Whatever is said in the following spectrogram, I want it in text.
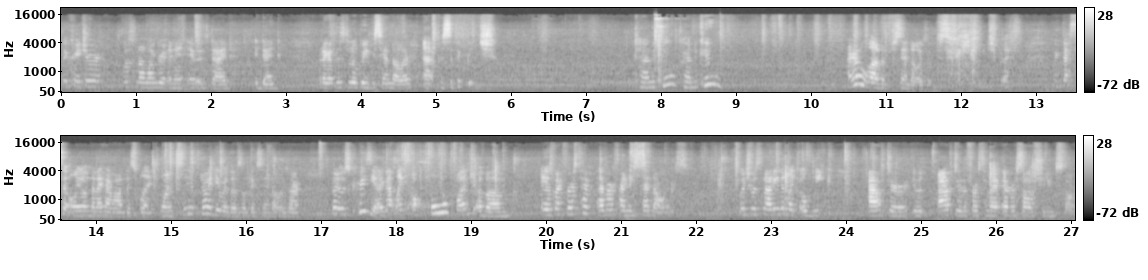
the creature was no longer in it. It was died. It died. But I got this little baby sand dollar at Pacific Beach. Kind of cool. Kind of cool. I got a lot of sand dollars at Pacific Beach, but I think that's the only one that I have on display. Once I have no idea where those other sand dollars are, but it was crazy. I got like a whole bunch of them. It was my first time ever finding sand dollars, which was not even like a week after it was after the first time I ever saw a shooting star.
